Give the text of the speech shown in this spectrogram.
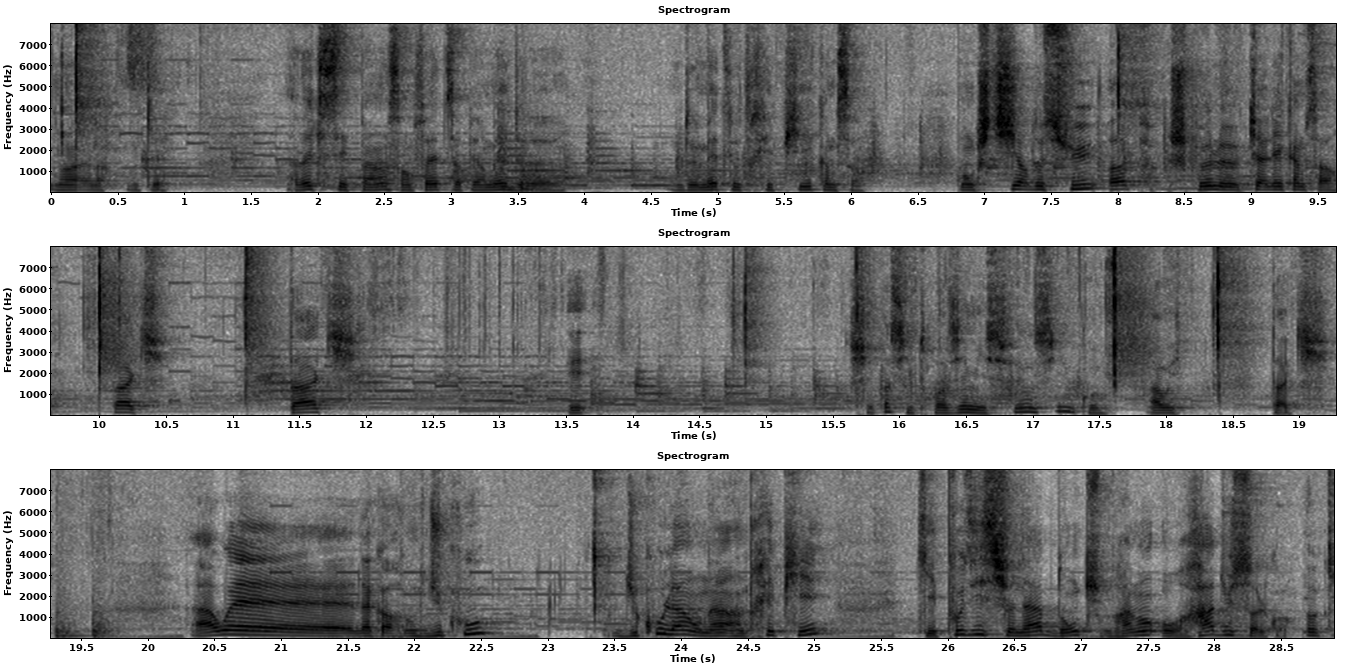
Voilà, ok. Avec ces pinces, en fait, ça permet de, de mettre le trépied comme ça. Donc je tire dessus, hop, je peux le caler comme ça. Tac, tac, et je sais pas si le troisième il se fait aussi ou quoi. Ah oui, tac. Ah ouais, d'accord. Donc du coup, du coup là on a un trépied qui est positionnable donc vraiment au ras du sol quoi. Ok,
